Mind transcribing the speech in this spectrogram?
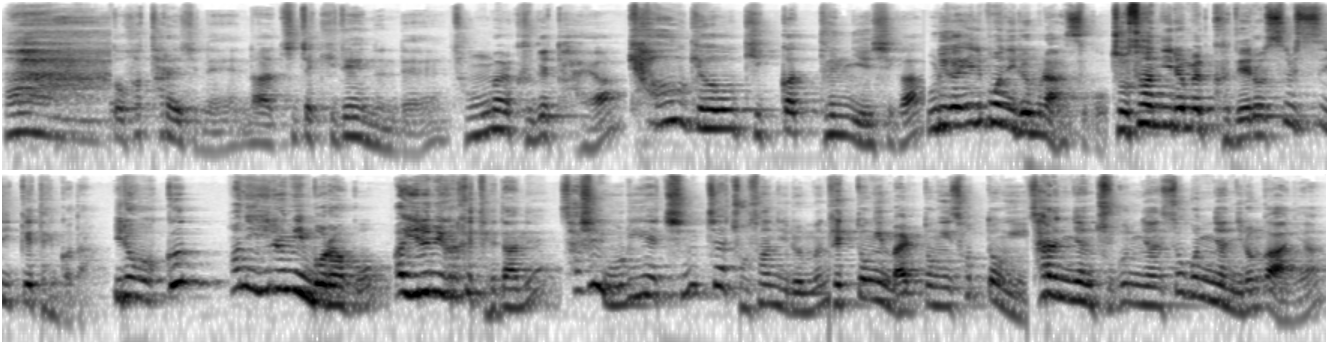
아, 또 허탈해지네. 나 진짜 기대했는데. 정말 그게 다야? 겨우겨우 기껏 든 예시가 우리가 일본 이름을 안 쓰고 조선 이름을 그대로 쓸 수 있게 된 거다. 이러고 끝? 아니 이름이 뭐라고? 아 이름이 그렇게 대단해? 사실 우리의 진짜 조선 이름은 개똥이 말똥이 소똥이 살은 년 죽은 년 쏘은 년 이런 거 아니야?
